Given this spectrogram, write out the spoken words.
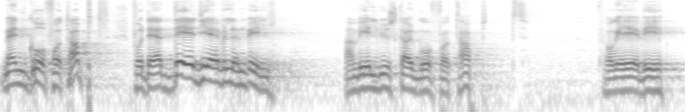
men gå fortapt, for det er det djevelen vil. Han vil du skal gå fortapt for evig.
